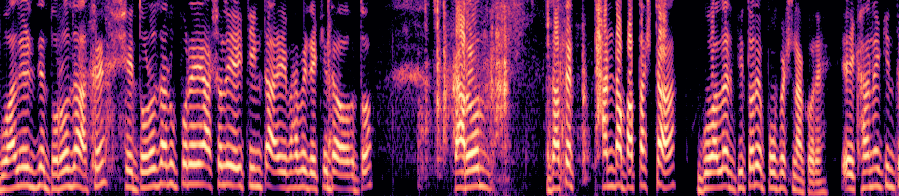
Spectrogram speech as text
গোয়ালের যে দরজা আছে, সেই দরজার উপরে আসলে এই টিনটা এভাবে রেখে দেওয়া হতো। কারণ যাতে ঠান্ডা বাতাসটা গোয়ালের ভিতরে প্রবেশ না করে। এইখানে কিন্তু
